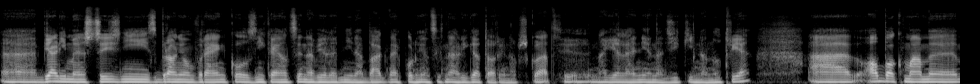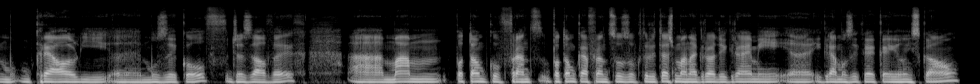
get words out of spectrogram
E, biali mężczyźni z bronią w ręku, znikający na wiele dni na bagnach, polujących na aligatory na przykład, e, na jelenie, na dziki, na nutrie. A obok mamy kreoli e, muzyków jazzowych. Mam potomków, potomka Francuzów, który też ma nagrodę Grammy i gra muzykę jońską.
